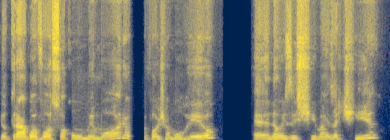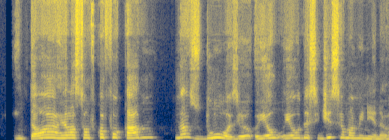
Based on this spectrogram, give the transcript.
eu trago a avó só como memória, a avó já morreu, é, não existia mais a tia, então a relação ficou focada nas duas. Eu, eu, eu decidi ser uma menina,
